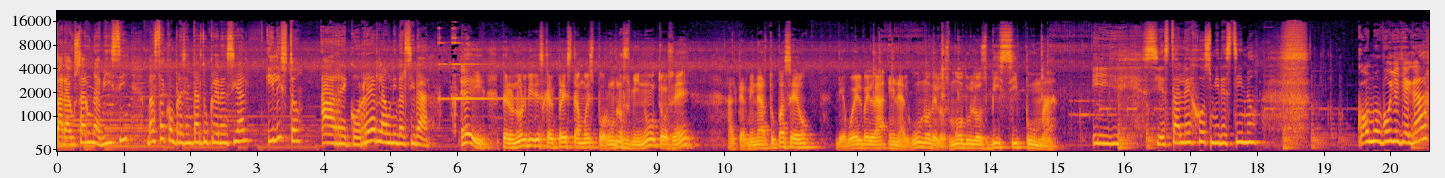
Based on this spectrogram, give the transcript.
Para usar una bici, basta con presentar tu credencial y listo, a recorrer la universidad. ¡Ey! Pero no olvides que el préstamo es por unos minutos, ¿eh? Al terminar tu paseo, devuélvela en alguno de los módulos Bici Puma. Y si está lejos mi destino, ¿cómo voy a llegar?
